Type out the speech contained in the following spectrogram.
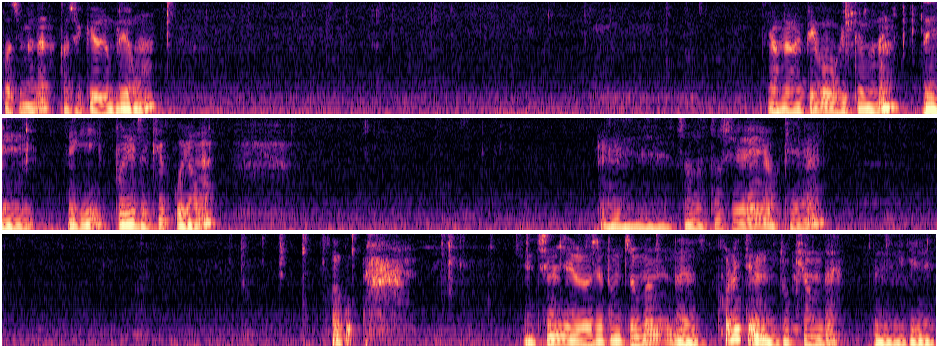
빠지면은 다시 끼워주면 돼요. 양면을 삐고 오기 때문에 네 여기 불이 적혔고요. 네, 저 다시 이렇게 아이고 네, 체인지로 제품점은 네, 퀄리티는 좋긴 한데 네, 이게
